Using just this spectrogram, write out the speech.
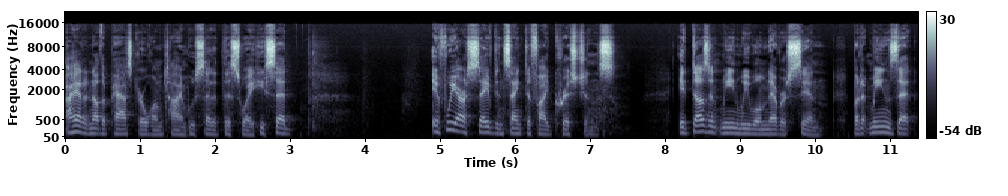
I had another pastor one time who said it this way. He said, If we are saved and sanctified Christians, it doesn't mean we will never sin, but it means that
